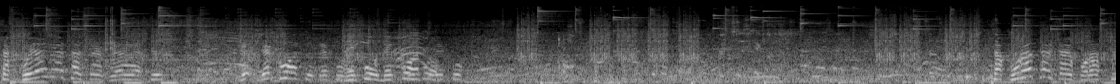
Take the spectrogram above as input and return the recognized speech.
자, 고양이 하트 할까요, 고양이 하트? 네, 네코 하트, 네코. 네코, 네코 하트. 네코. 자, 보라트 할까요, 보라트?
